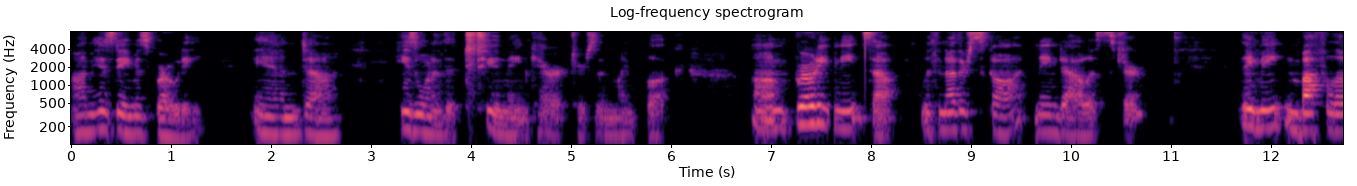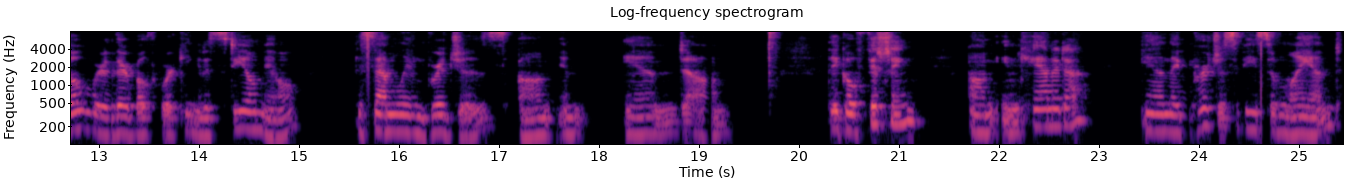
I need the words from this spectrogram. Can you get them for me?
Um, his name is Brody, and uh, he's one of the two main characters in my book. Um, Brodie meets up with another Scot named Alistair. They meet in Buffalo, where they're both working at a steel mill, assembling bridges, um, in, and um, they go fishing um, in Canada, and they purchase a piece of land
